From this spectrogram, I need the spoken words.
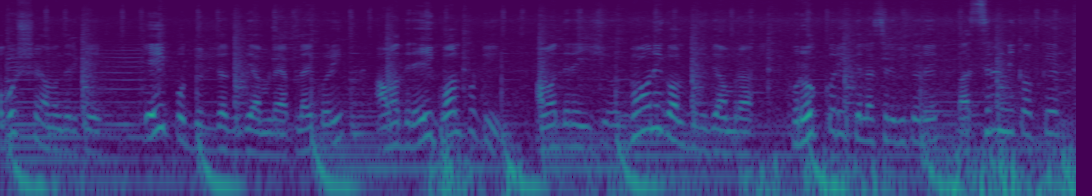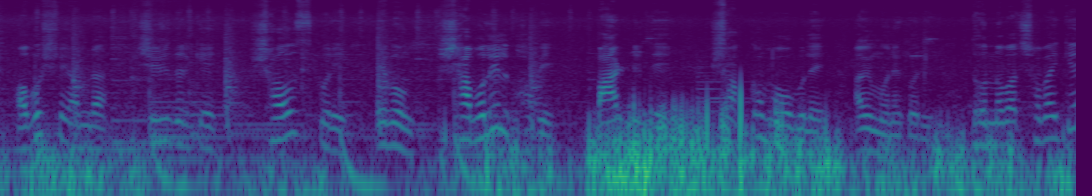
অবশ্যই আমাদেরকে এই পদ্ধতিটা যদি আমরা অ্যাপ্লাই করি, আমাদের এই গল্পটি, আমাদের এই উদ্ভাবনী গল্প যদি আমরা প্রয়োগ করি ক্লাসের ভিতরে বা শ্রেণীকক্ষে, অবশ্যই আমরা শিশুদেরকে সহজ করে এবং সাবলীলভাবে পাঠ দিতে সক্ষম হব বলে আমি মনে করি। ধন্যবাদ সবাইকে।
